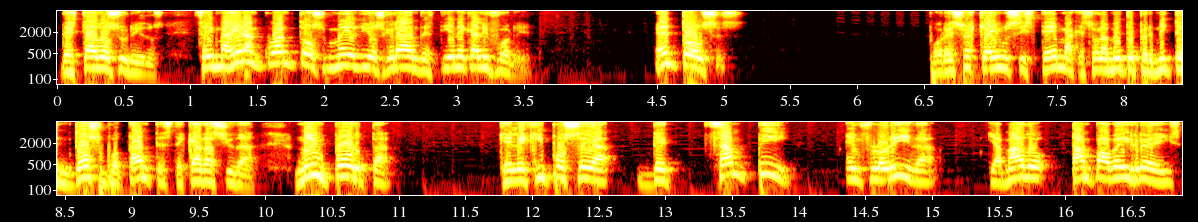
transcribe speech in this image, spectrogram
de Estados Unidos. ¿Se imaginan cuántos medios grandes tiene California? Entonces, por eso es que hay un sistema que solamente permiten dos votantes de cada ciudad. No importa que el equipo sea de San P en Florida, llamado Tampa Bay Rays,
